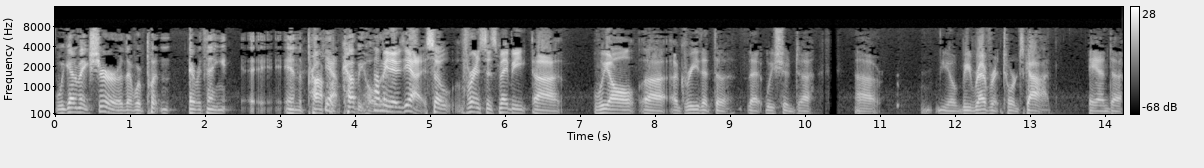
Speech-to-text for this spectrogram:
we got to make sure that we're putting everything in the proper yeah. cubbyhole. I mean, yeah. So, for instance, maybe. Uh, we all uh, agree that the that we should uh, uh, you know be reverent towards God, and uh,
